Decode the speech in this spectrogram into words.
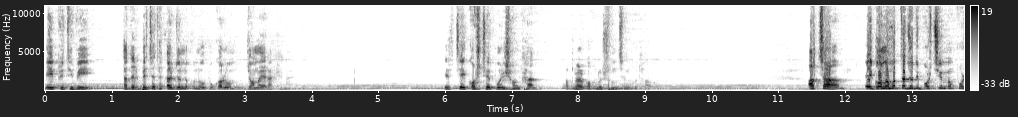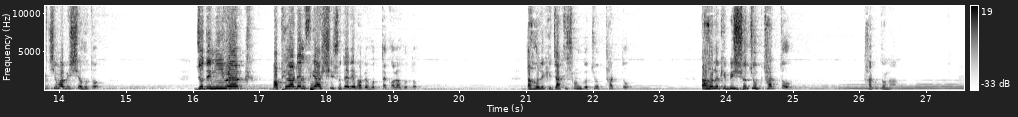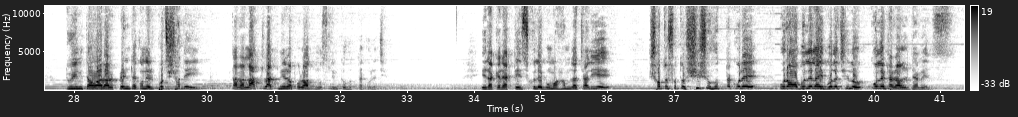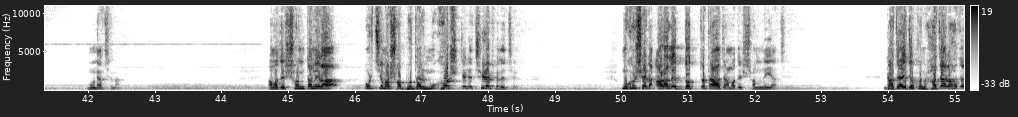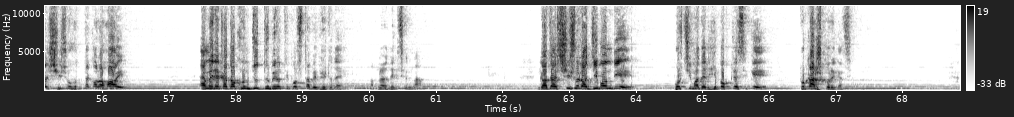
এই পৃথিবী তাদের বেঁচে থাকার জন্য কোনো উপকরণ জমায়ে রাখে না। এর চেয়ে কষ্টের পরিসংখ্যান আপনারা কখনো শুনছেন কোথাও? আচ্ছা এই গণহত্যা যদি পশ্চিম, পশ্চিমা বিশ্বে হতো, যদি নিউ ইয়র্ক বা ফিলাডেলফিয়ার শিশুদের এভাবে হত্যা করা হতো, তাহলে কি জাতিসংঘ চুপ থাকতো? তাহলে কি বিশ্ব চুপ থাকতো? থাকতো না। টুইন টাওয়ার আর পেন্টাগনের প্রতিসাদে তারা লাখ লাখ নিরাপরাধ মুসলিমকে হত্যা করেছে। ইরাকের একটা স্কুলে বোমা হামলা চালিয়ে শত শত শিশু হত্যা করে ওরা অবলেলাই বলেছিল কোলেটারাল ড্যামেজ। মনে আছে না? আমাদের সন্তানেরা পশ্চিমা সভ্যতার মুখোশ টেনে ছিঁড়ে ফেলেছে। মুখোশের আড়ালের দত্তটা আজ আমাদের সামনেই আছে। গাজায় যখন হাজার হাজার শিশু হত্যা করা হয় আমেরিকা তখন যুদ্ধবিরতি প্রস্তাবে ভেটো দেয়। আপনারা দেখছেন না? গাজার শিশুরা জীবন দিয়ে পশ্চিমাদের হিপোক্রেসিকে প্রকাশ করে গেছে।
